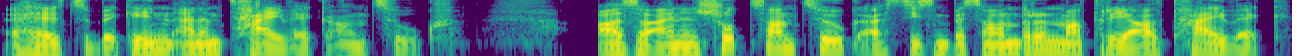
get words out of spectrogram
erhält zu Beginn einen Tyvek-Anzug also einen Schutzanzug aus diesem besonderen Material Tyvek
